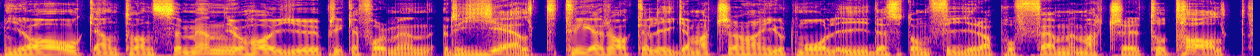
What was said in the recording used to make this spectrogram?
Ja, och Antoine Semenyo har ju prickat formen rejält. Tre raka ligamatcher har han gjort mål i, dessutom fyra på fem matcher totalt.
